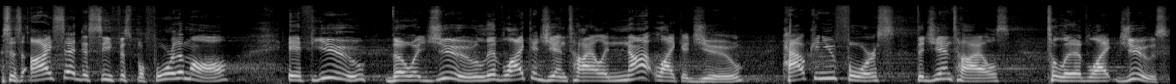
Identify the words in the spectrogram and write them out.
It says, I said to Cephas before them all, if you, though a Jew, live like a Gentile and not like a Jew, how can you force the Gentiles to live like Jews.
